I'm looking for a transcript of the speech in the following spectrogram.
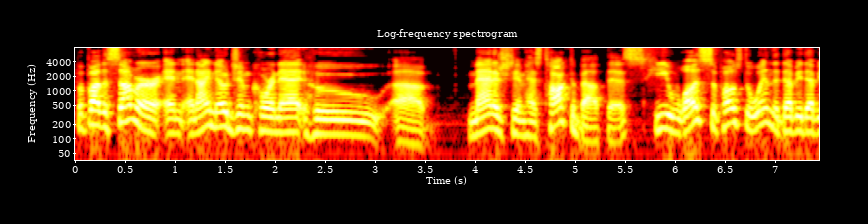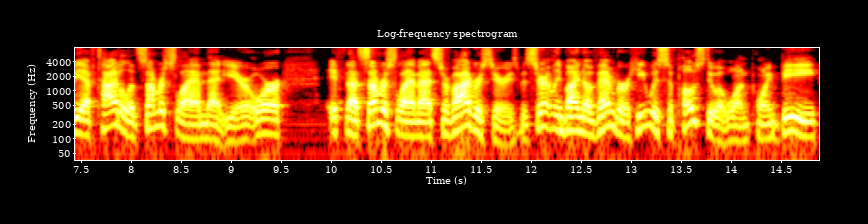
But by the summer, and, and I know Jim Cornette, who uh, managed him, has talked about this. He was supposed to win the WWF title at SummerSlam that year, or if not SummerSlam, at Survivor Series. But certainly by November, he was supposed to at one point be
